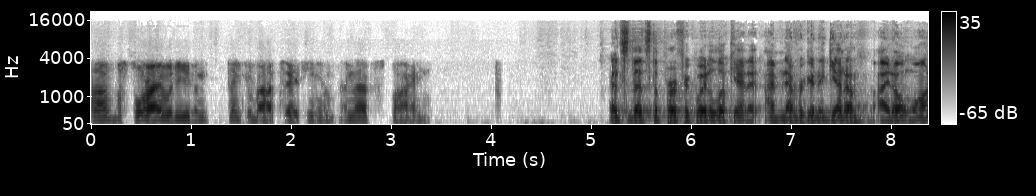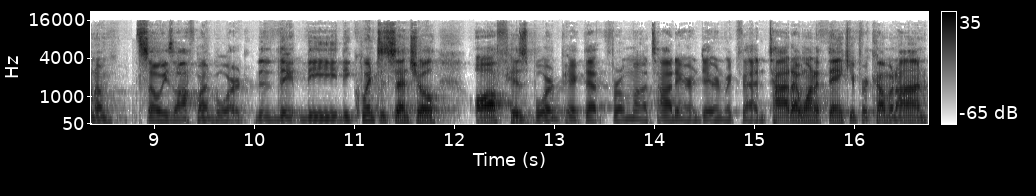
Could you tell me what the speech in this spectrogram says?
uh, before I would even think about taking him, and that's fine. That's that's the perfect way to look at it. I'm never going to get him. I don't want him, so he's off my board. The the the, the quintessential off his board pick that from uh, Todd Aron, Darren McFadden. Todd, I want to thank you for coming on.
